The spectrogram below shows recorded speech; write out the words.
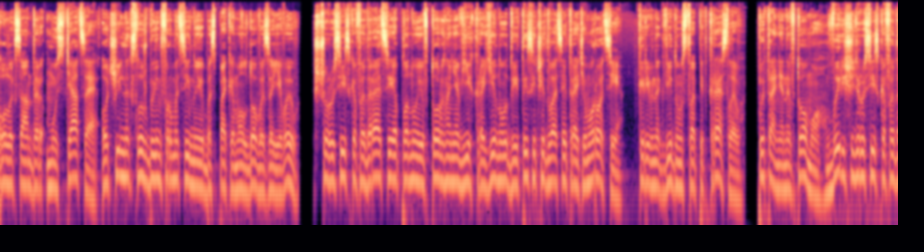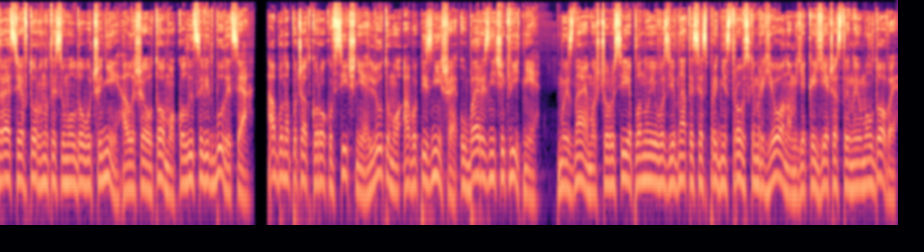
Олександр Мустяце, очільник служби інформаційної безпеки Молдови, заявив, що Російська Федерація планує вторгнення в їх країну у 2023 році. Керівник відомства підкреслив, питання не в тому, вирішить Російська Федерація вторгнутися в Молдову чи ні, а лише у тому, коли це відбудеться. Або на початку року в січні, лютому, або пізніше, у березні чи квітні. Ми знаємо, що Росія планує воз'єднатися з Придністровським регіоном, який є частиною Молдови.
